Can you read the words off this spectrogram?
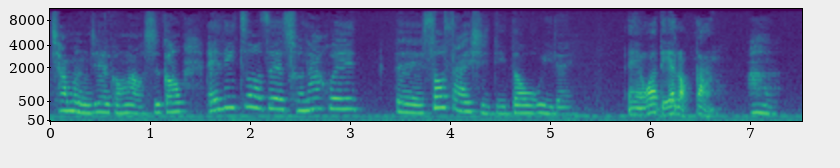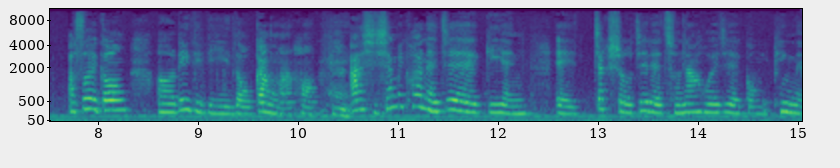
请问这个龚老师讲，哎、欸，你做这个春仔会的所在是伫倒位咧？诶、欸，我伫咧鹿港。嗯。啊，所以讲，呃，你伫伫鹿港嘛，吼，啊，是虾米款的这个机缘会接受这个春仔会这个工艺品呢？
